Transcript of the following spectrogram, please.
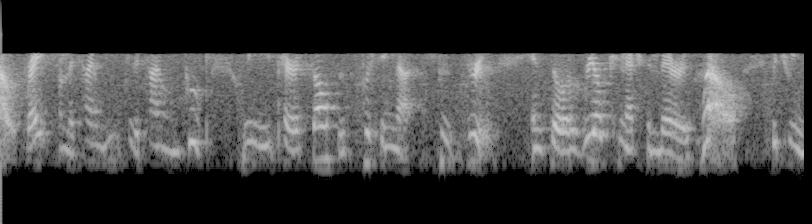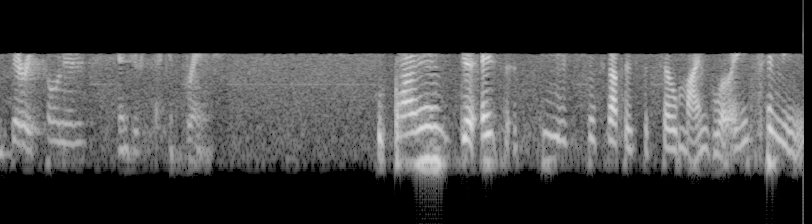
out, right? From the time we eat to the time we poop, we need peristalsis pushing that food through. And so a real connection there as well between serotonin and your second brain. That is, it's, see, it's, this stuff is just so mind blowing to me.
